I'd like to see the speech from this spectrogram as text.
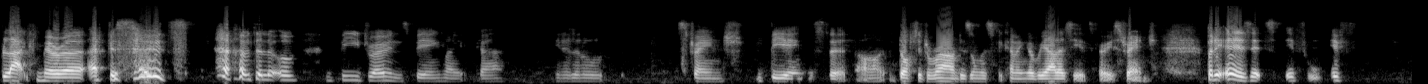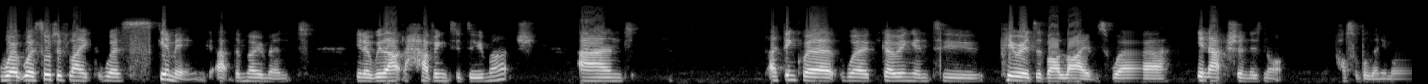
black mirror episodes of the little bee drones being like uh, you know little strange beings that are dotted around is almost becoming a reality. It's very strange, but it is. It's if if we're we're sort of like we're skimming at the moment, you know, without having to do much, and I think we're we're going into periods of our lives where inaction is not possible anymore.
